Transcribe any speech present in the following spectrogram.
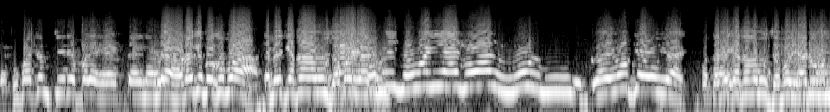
ભગુભા કેમ ચીરે પડે હેડતા ને હડો કે ભગુભા તમે કહેતા હતા હું જબર હેડું. તમે જવાની આ હું હું ગયો કેવું યાર? તમે કહેતા હતા હું જબર હેડું.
